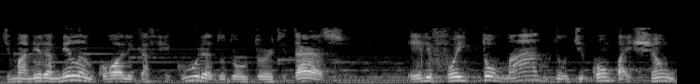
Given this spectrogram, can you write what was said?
de maneira melancólica a figura do doutor de Tarso, ele foi tomado de compaixão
